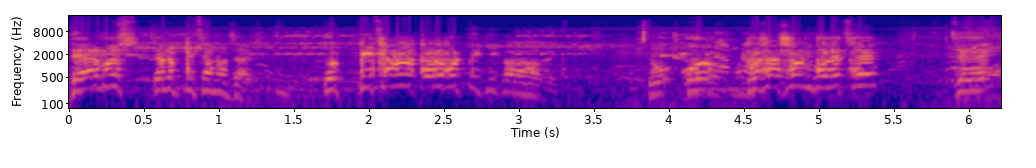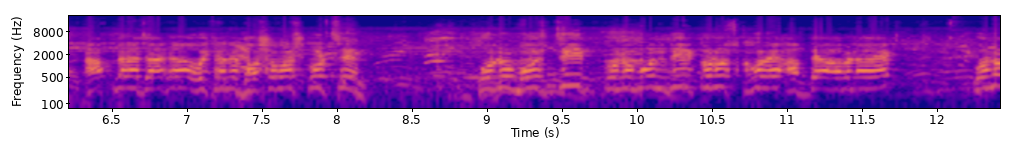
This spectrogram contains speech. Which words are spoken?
দেড় মাস যেন পিছানো যায়। তো পিছানোর পরবর্তী কি করা হবে? তো প্রশাসন বলেছে যে আপনারা যারা ওইখানে বসবাস করছেন, কোনো মসজিদ, কোনো মন্দির, কোনো স্কুলে হাত দেওয়া হবে না এক, কোনো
